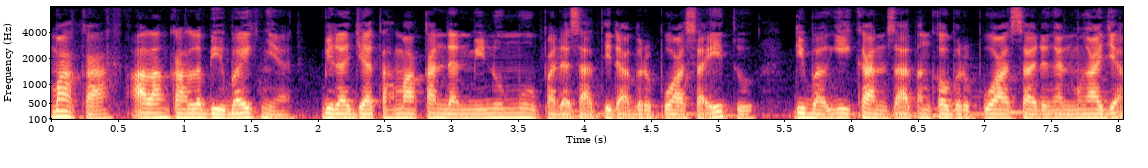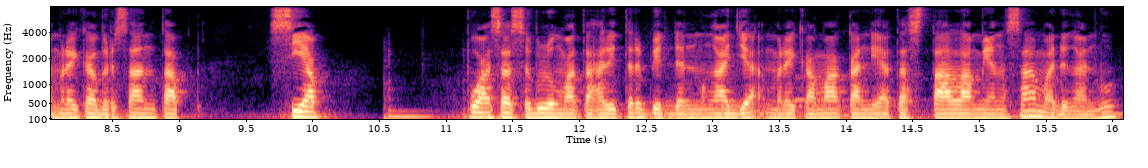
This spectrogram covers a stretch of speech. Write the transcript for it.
maka alangkah lebih baiknya bila jatah makan dan minummu pada saat tidak berpuasa itu dibagikan saat engkau berpuasa dengan mengajak mereka bersantap, siap puasa sebelum matahari terbit dan mengajak mereka makan di atas talam yang sama denganmu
